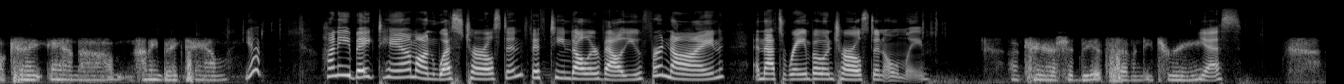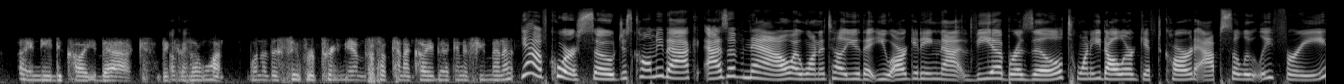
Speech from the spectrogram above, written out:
Okay, and um, honey baked ham. Yep. Honey baked ham on West Charleston, $15 value for 9, and that's Rainbow and Charleston only. Okay, I should be at 73. Yes. I need to call you back because Okay. I want one of the super premiums. So can I call you back in a few minutes? Yeah, of course. So just call me back. As of now, I want to tell you that you are getting that Via Brasil $20 gift card absolutely free.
